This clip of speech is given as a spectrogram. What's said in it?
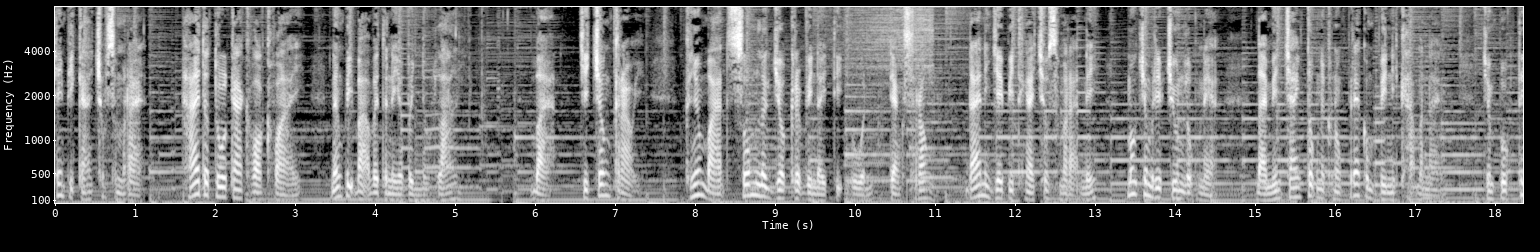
ចេញពីការជប់សម្រាកហើយទទួលការខ្វល់ខ្វាយនិងពិបាកវេទនាវិញនោះឡើយបាទជាចុងក្រោយខ្ញុំបាទសូមលើកយកក្រឹតវិន័យទី4ទាំងស្រុងដែលនិយាយពីថ្ងៃឈប់សម្រាកនេះមកជម្រាបជូនលោកអ្នកដែលមានចែងទុកនៅក្នុងព្រះគម្ពីរនិខាម៉ាណាជំពូកទី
